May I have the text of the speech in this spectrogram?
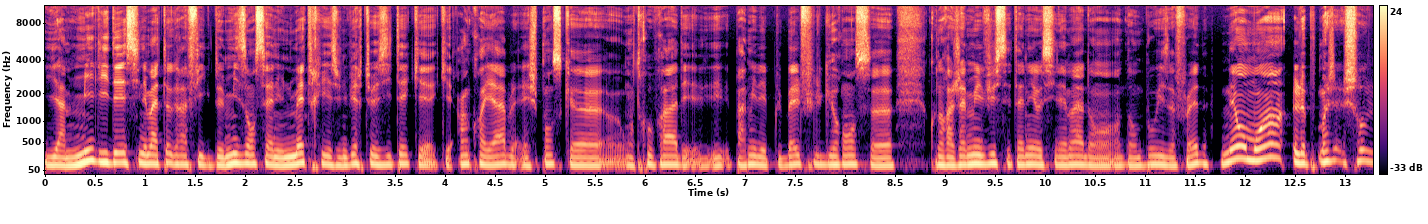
il y a mille idées cinématographiques de mise en scène, une maîtrise, une virtuosité qui est, incroyable. Et je pense qu'on trouvera des, parmi les plus belles fulgurances euh, qu'on n'aura jamais vues cette année au cinéma dans, Boo is Afraid. Néanmoins, moi je trouve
